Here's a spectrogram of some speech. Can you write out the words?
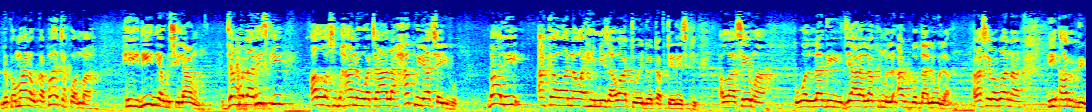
Ndio kwa maana ukapata kwamba hii dini ya Uislamu jambo la riski Allah subhanahu wa ta'ala hakuiacha hivyo bali akawa anawahimiza watu waende watafute riski Allah asema walladhi ja'ala lakumul arda dalula. Anasema bwana hii ardhi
